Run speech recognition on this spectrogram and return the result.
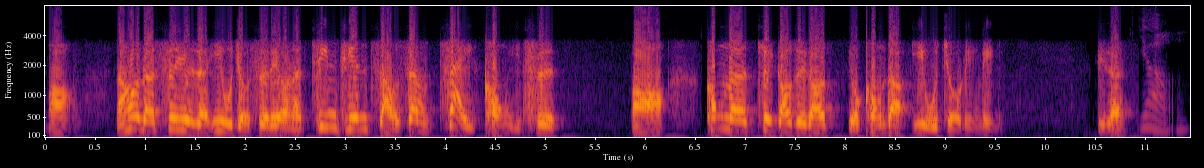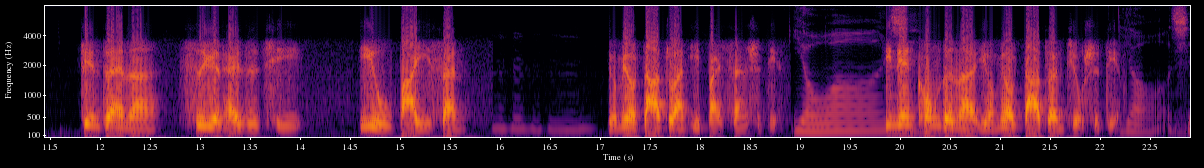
啊，然后呢，四月的一五九四六呢，今天早上再空一次，啊，空呢最高最高有空到一五九零零，李正。要，现在呢，四月台子期一五八一三，有没有大赚一百三十点？有哦，今天空的呢，有没有大赚九十点？有是，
